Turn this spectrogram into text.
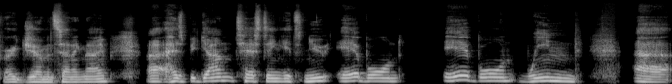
very German sounding name, uh, has begun testing its new airborne airborne wind uh,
